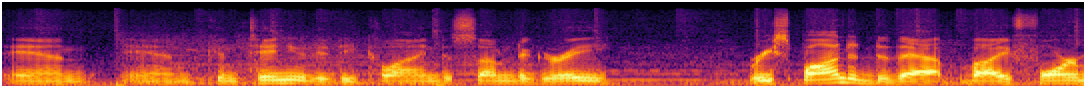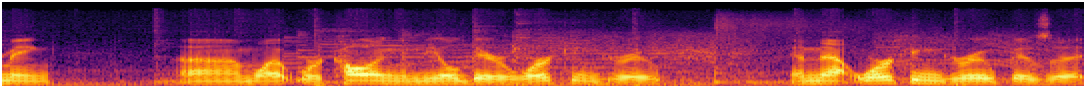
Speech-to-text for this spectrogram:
and, and continue to decline to some degree, responded to that by forming um, what we're calling the Mule Deer Working Group. And that working group is a,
